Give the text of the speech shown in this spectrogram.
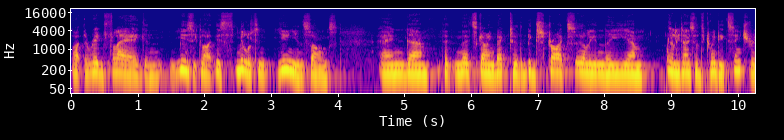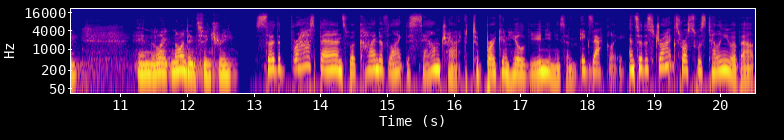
like the Red Flag and music like this, militant union songs. And, um, that, and that's going back to the big strikes early in the um, early days of the 20th century and the late 19th century. So the brass bands were kind of like the soundtrack to Broken Hill unionism. Exactly. And so the strikes Ross was telling you about,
